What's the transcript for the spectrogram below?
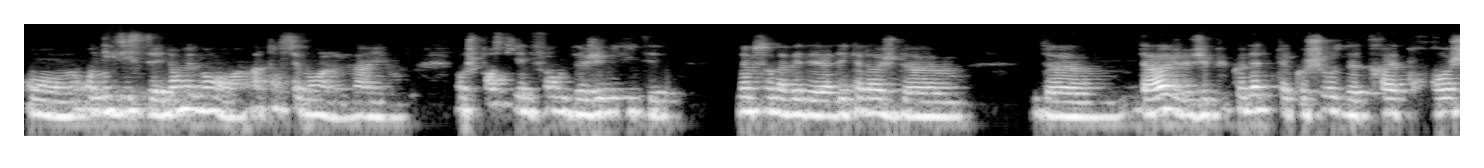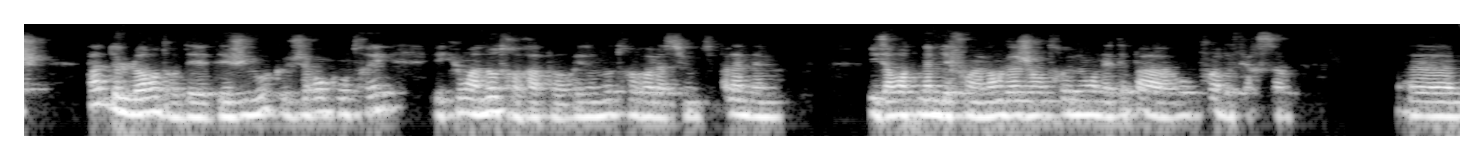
on, existait énormément, intensément l'un et l'autre. Donc je pense qu'il y a une forme de gémilité, même si on avait des décalages de d'âge, j'ai pu connaître quelque chose de très proche, pas de l'ordre des, jumeaux que j'ai rencontrés et qui ont un autre rapport et une autre relation. C'est pas la même. Ils inventent même des fois un langage entre nous. On n'était pas au point de faire ça. Euh,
